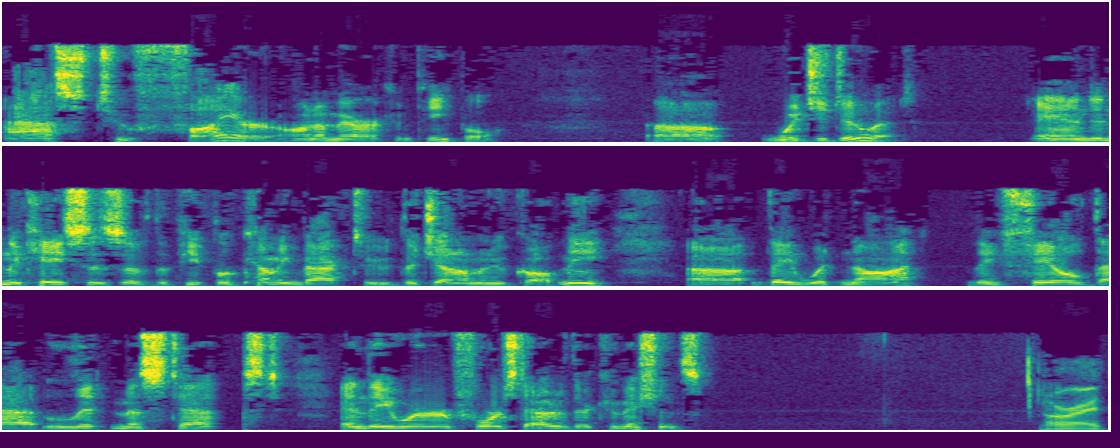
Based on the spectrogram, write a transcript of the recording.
asked to fire on American people, uh, would you do it? And in the cases of the people coming back to the gentleman who called me, uh, they would not. They failed that litmus test, and they were forced out of their commissions. All right,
